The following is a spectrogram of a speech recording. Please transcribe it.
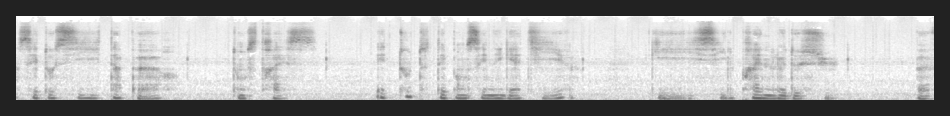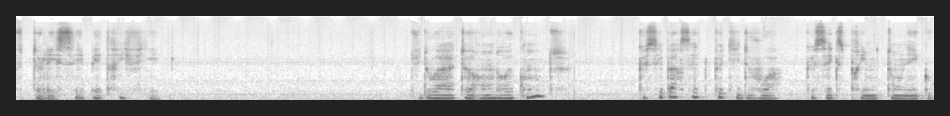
c'est aussi ta peur, ton stress et toutes tes pensées négatives qui, s'ils prennent le dessus, peuvent te laisser pétrifier tu dois te rendre compte que c'est par cette petite voix que s'exprime ton ego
